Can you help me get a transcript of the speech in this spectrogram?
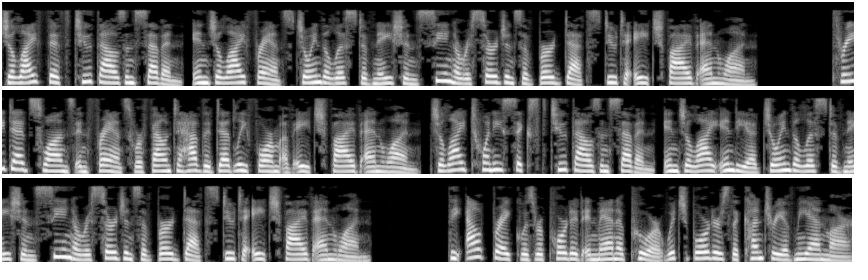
July 5, 2007, in July France joined the list of nations seeing a resurgence of bird deaths due to H5N1. Three dead swans in France were found to have the deadly form of H5N1. July 26, 2007, in July India joined the list of nations seeing a resurgence of bird deaths due to H5N1. The outbreak was reported in Manipur which borders the country of Myanmar.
